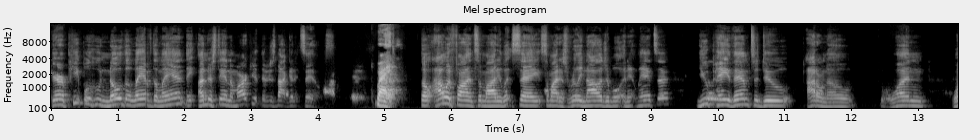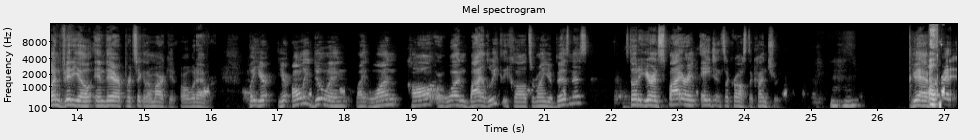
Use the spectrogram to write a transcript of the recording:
there are people who know the lay of the land, they understand the market, they're just not good at sales. Right. So I would find somebody, let's say somebody that's really knowledgeable in Atlanta, you pay them to do, I don't know, one one video in their particular market or whatever. But you're you're only doing like one call or one bi-weekly call to run your business so that you're inspiring agents across the country. Mm-hmm. You have okay. credit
